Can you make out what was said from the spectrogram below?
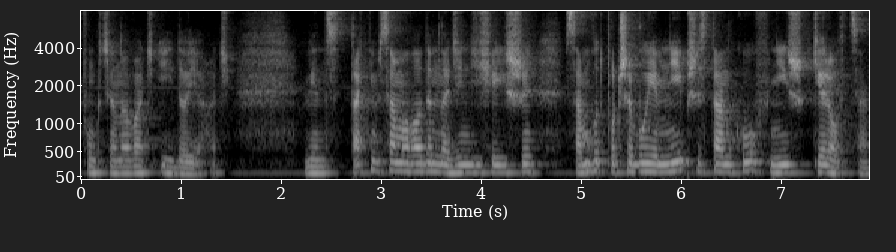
funkcjonować i dojechać. Więc takim samochodem na dzień dzisiejszy samochód potrzebuje mniej przystanków niż kierowca.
